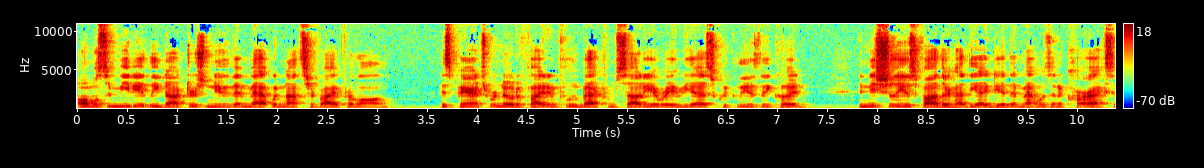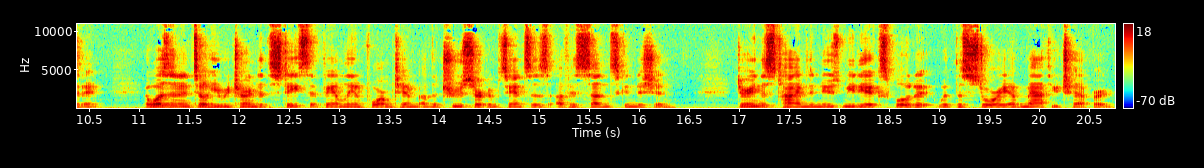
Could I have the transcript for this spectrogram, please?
Almost immediately, doctors knew that Matt would not survive for long. His parents were notified and flew back from Saudi Arabia as quickly as they could. Initially, his father had the idea that Matt was in a car accident. It wasn't until he returned to the States that family informed him of the true circumstances of his son's condition. During this time, the news media exploded with the story of Matthew Shepard.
